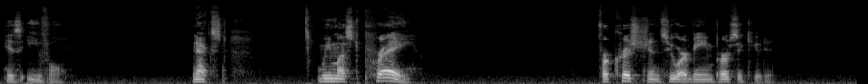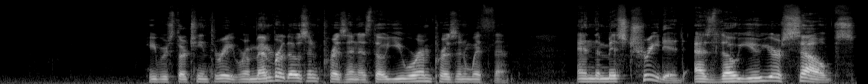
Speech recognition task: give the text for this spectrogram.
his evil. Next, we must pray for Christians who are being persecuted. Hebrews 13:3 Remember those in prison as though you were in prison with them, and the mistreated as though you yourselves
